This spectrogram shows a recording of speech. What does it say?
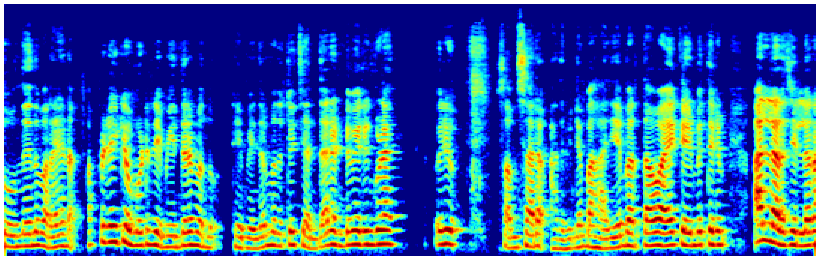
തോന്നുന്നതെന്ന് പറയണം. അപ്പോഴേക്കും അങ്ങോട്ട് രവീന്ദ്രൻ വന്നു. രവീന്ദ്രൻ വന്നിട്ട് ചെന്താ രണ്ടുപേരും കൂടെ ഒരു സംസാരം? അത് പിന്നെ ഭാര്യയും ഭർത്താവും ആയി കഴിയുമ്പോഴത്തേനും അല്ലറ ചില്ലറ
